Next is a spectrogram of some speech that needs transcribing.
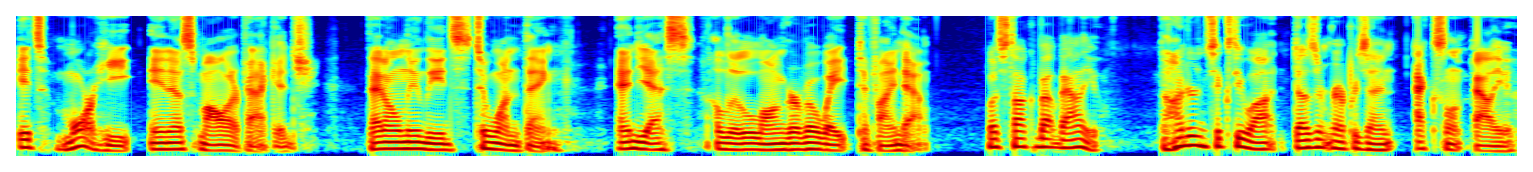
it's more heat in a smaller package. That only leads to one thing. And yes, a little longer of a wait to find out. Let's talk about value. The 160 watt doesn't represent excellent value,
